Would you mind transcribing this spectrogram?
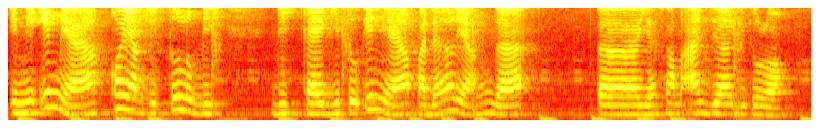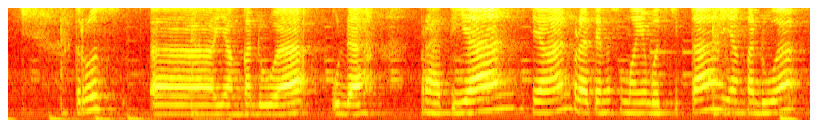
iniin ya? Kok yang itu lebih di kayak gituin ya? Padahal ya enggak. Uh, ya sama aja gitu loh. Terus uh, yang kedua udah perhatian ya kan? Perhatian semuanya buat kita. Yang kedua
